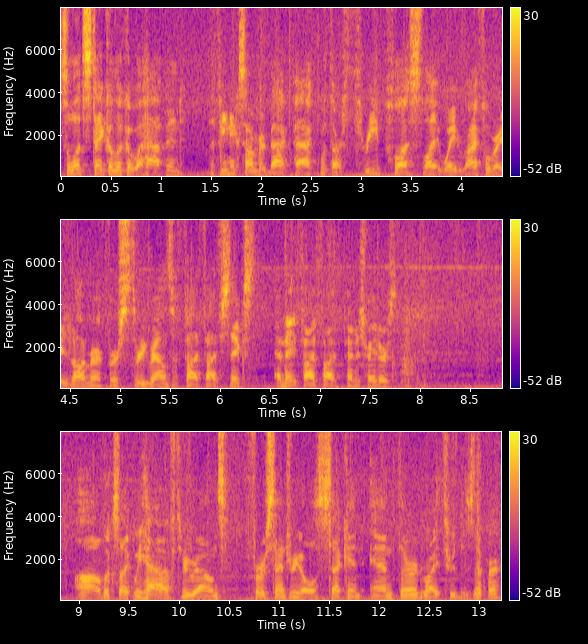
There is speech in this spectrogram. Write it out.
So let's take a look at what happened. The Phoenix Armored Backpack with our 3 plus lightweight rifle rated armor versus 3 rounds of 5.56 M855 penetrators. Uh, looks like we have 3 rounds first entry hole, second and third right through the zipper.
